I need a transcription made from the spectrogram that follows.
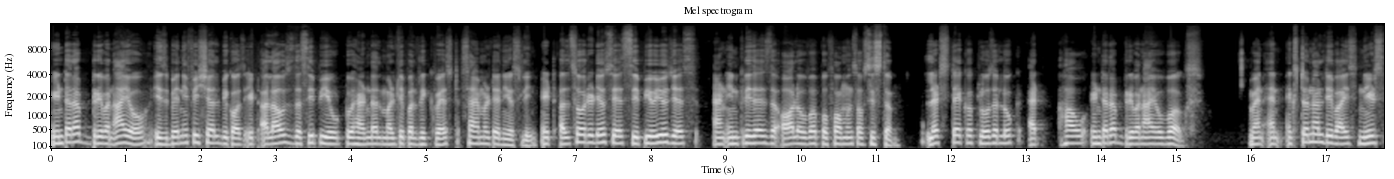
Interrupt driven IO is beneficial because it allows the CPU to handle multiple requests simultaneously. It also reduces CPU usage and increases the all-over performance of system. Let's take a closer look at how interrupt-driven I.O. works. When an external device needs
